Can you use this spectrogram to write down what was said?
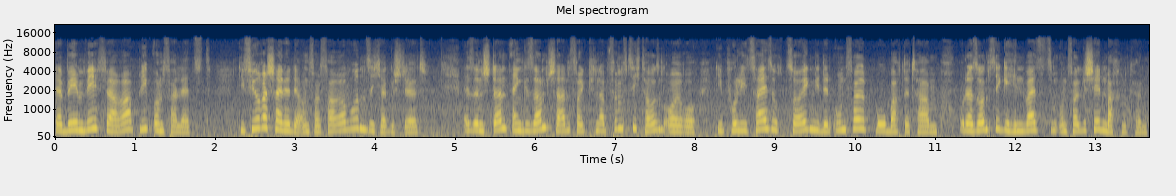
Der BMW-Fahrer blieb unverletzt. Die Führerscheine der Unfallfahrer wurden sichergestellt. Es entstand ein Gesamtschaden von knapp 50.000 Euro. Die Polizei sucht Zeugen, die den Unfall beobachtet haben oder sonstige Hinweise zum Unfallgeschehen machen können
